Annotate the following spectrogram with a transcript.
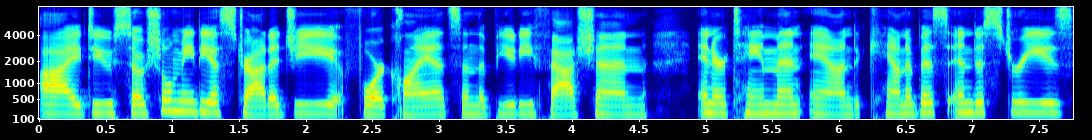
I do social media strategy for clients in the beauty, fashion, entertainment, and cannabis industries.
